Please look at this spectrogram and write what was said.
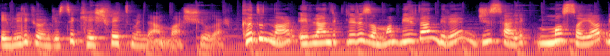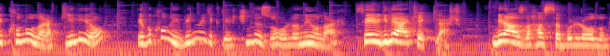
evlilik öncesi keşfetmeden başlıyorlar. Kadınlar evlendikleri zaman birdenbire cinsellik masaya bir konu olarak geliyor ve bu konuyu bilmedikleri için de zorlanıyorlar. Sevgili erkekler, biraz daha sabırlı olun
